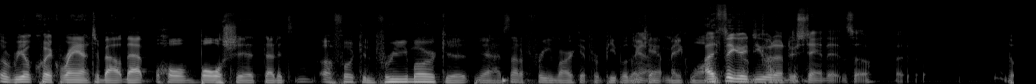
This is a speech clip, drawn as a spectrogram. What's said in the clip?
a real quick rant about that whole bullshit that it's a fucking free market. Yeah, it's not a free market for people that Yeah. can't make laws. I and figured you would understand it, so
